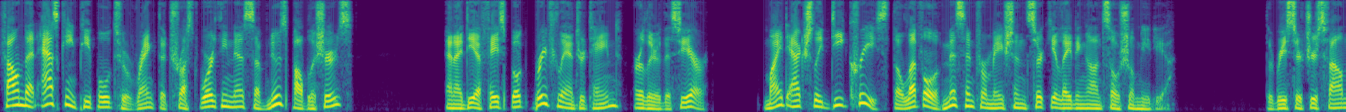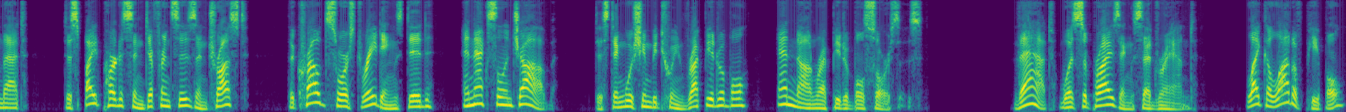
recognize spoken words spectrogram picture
found that asking people to rank the trustworthiness of news publishers an idea Facebook briefly entertained earlier this year, might actually decrease the level of misinformation circulating on social media. The researchers found that, despite partisan differences in trust, the crowdsourced ratings did an excellent job distinguishing between reputable and non reputable sources. That was surprising, said Rand. Like a lot of people,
